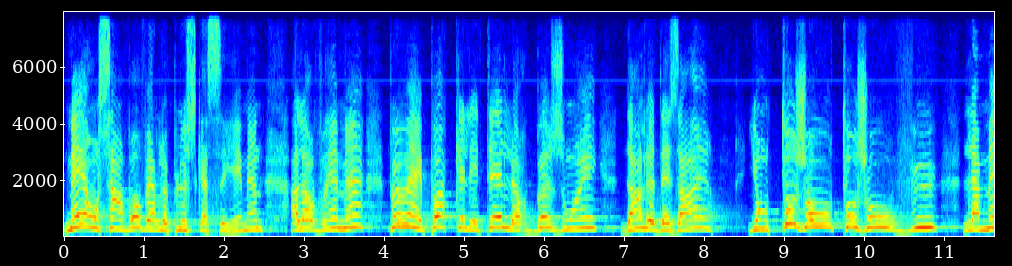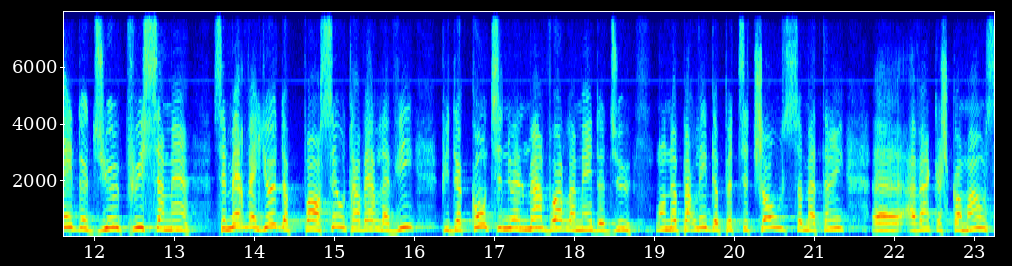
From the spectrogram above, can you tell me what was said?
Mais on s'en va vers le plus cassé. Amen. Alors vraiment, peu importe quel était leur besoin dans le désert, ils ont toujours, toujours vu la main de Dieu puissamment. C'est merveilleux de passer au travers de la vie, puis de continuellement voir la main de Dieu. On a parlé de petites choses ce matin euh, avant que je commence,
